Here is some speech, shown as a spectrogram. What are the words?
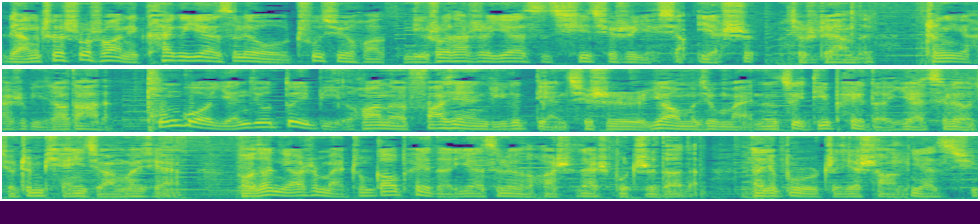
两个车，说实话，你开个 ES 六出去的话，你说它是 ES 七，其实也像，也是，就是这样的。争议还是比较大的。通过研究对比的话呢，发现一个点，其实要么就买那最低配的 ES 六，就真便宜几万块钱；否则你要是买中高配的 ES 六的话，实在是不值得的。那就不如直接上 ES 七。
